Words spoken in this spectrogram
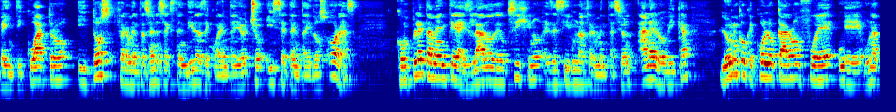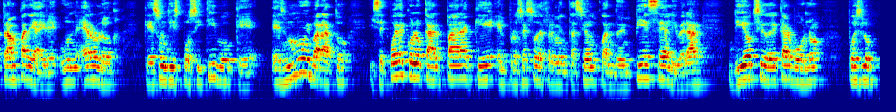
24 y dos fermentaciones extendidas de 48 y 72 horas, completamente aislado de oxígeno, es decir, una fermentación anaeróbica, lo único que colocaron fue eh, una trampa de aire, un Aerolog, que es un dispositivo que es muy barato y se puede colocar para que el proceso de fermentación cuando empiece a liberar dióxido de carbono pues lo,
